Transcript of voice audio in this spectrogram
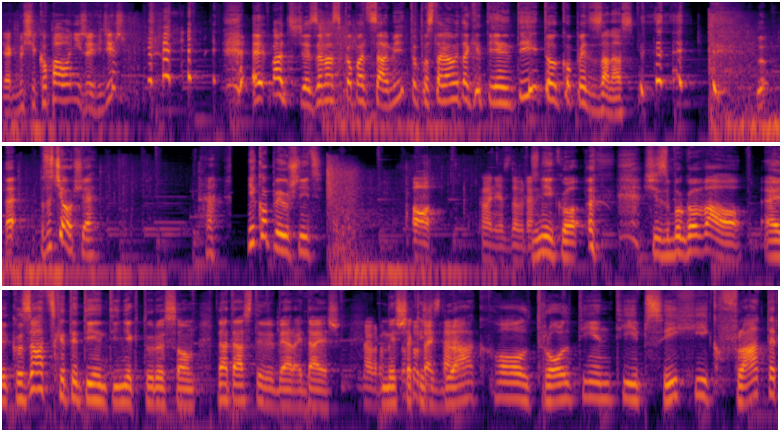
jakby się kopało niżej, widzisz? Ej, patrzcie, zamiast kopać sami, to postawiamy takie TNT, to kopiec za nas. No, e, zacięło się. Nie kopię już nic. O, koniec, dobra. Znikło. się zbugowało. Ej, kozackie te TNT niektóre są. No teraz ty wybieraj, dajesz. Dobra, Mamy jeszcze to tutaj jakiś stawiam. Black Hole, Troll TNT, Psychic, Flutter.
